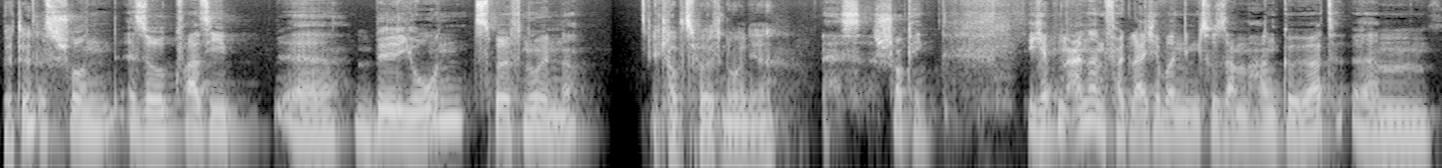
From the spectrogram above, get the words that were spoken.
Bitte? Das ist schon, also quasi äh, Billion, 12 Nullen, ne? Ich glaube 12 Nullen, ja. Das ist shocking. Ich habe einen anderen Vergleich aber in dem Zusammenhang gehört. Ähm,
